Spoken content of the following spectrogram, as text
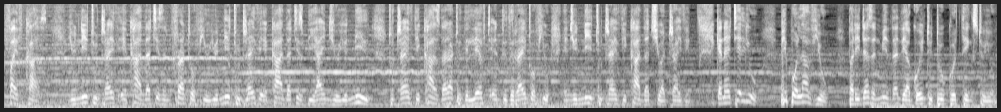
five cars. You need to drive a car that is in front of you. You need to drive a car that is behind you. You need to drive the cars that are to the left and to the right of you. And you need to drive the car that you are driving. Can I tell you, people love you, but it doesn't mean that they are going to do good things to you.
